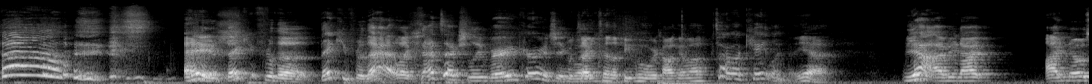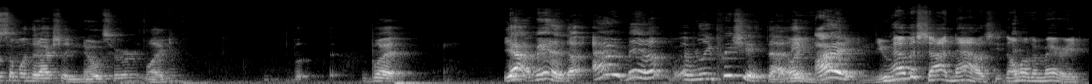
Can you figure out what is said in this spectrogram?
I know. hey, thank you for the thank you for that. Like that's actually very encouraging. Would Like, like tell the people who we're talking about? talk about Kaitlyn. Yeah. Yeah, I mean, I I know someone that actually knows her. Like, but, but Yeah, man, that, I, man, I, I really appreciate that. Like, mean, I, you have a shot now. She's no longer married,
